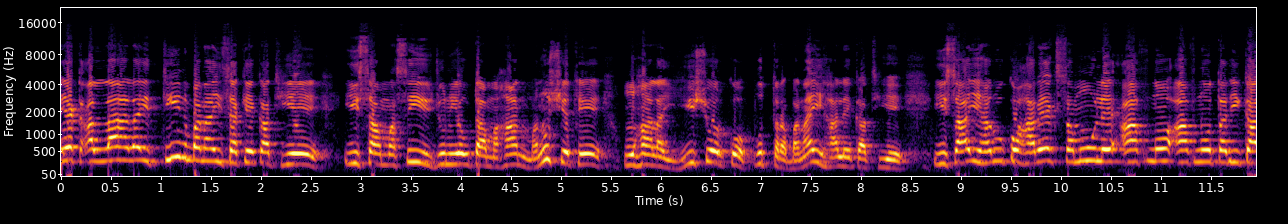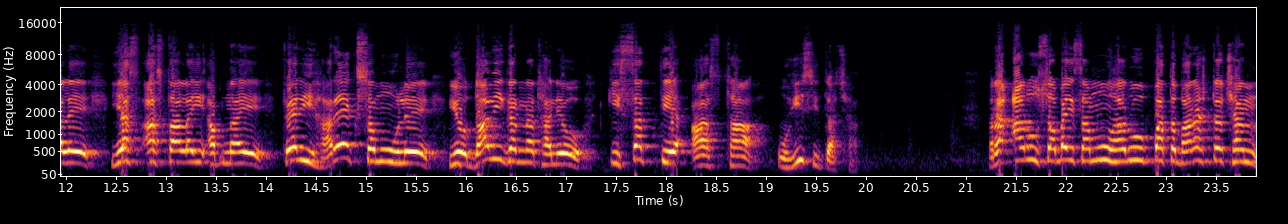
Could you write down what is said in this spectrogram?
एक अल्लाहलाई तीन बनाइसकेका थिए। ईसा मसीह जुन एउटा महान मनुष्य थिए उहाँलाई ईश्वरको पुत्र बनाइहालेका थिए। इसाईहरूको हरेक समूहले आफ्नो आफ्नो तरिकाले यस आस्थालाई अपनाए। फेरि हरेक समूहले यो दावी गर्न थाल्यो कि सत्य आस्था उहीसित छ। र अरू सबै समूहहरू पथभ्रष्ट छन्।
